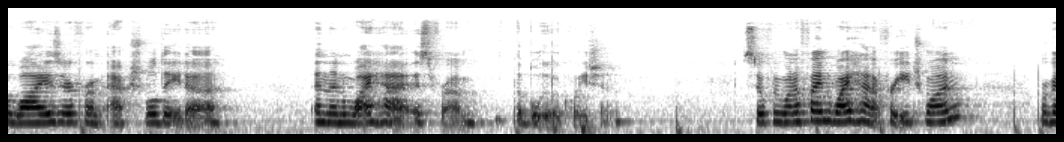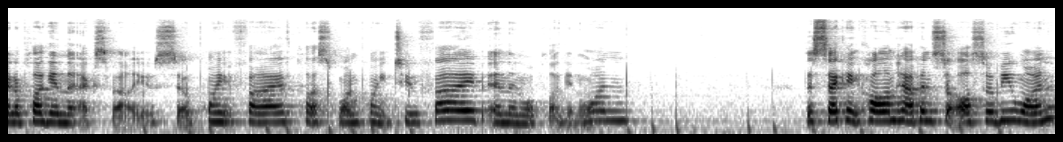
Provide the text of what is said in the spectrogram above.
Y's are from actual data, and then Y hat is from the blue equation. So if we want to find Y hat for each one, we're going to plug in the X values. So 0.5 plus 1.25, and then we'll plug in 1. The second column happens to also be 1.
